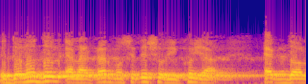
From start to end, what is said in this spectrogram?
এই দোনো দল এলাকার মসজিদে শরিক হইয়া একদল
